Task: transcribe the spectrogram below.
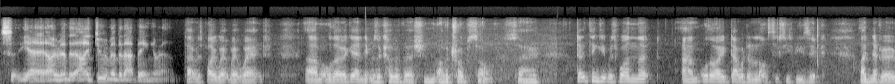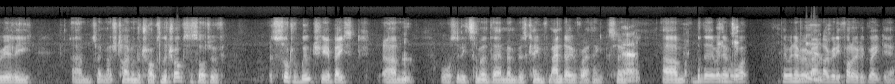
So, yeah, I remember that. I do remember that being around. That was by Wet Wet Wet. Um, although again, it was a cover version of a Trog song, so don't think it was one that. Um, although I dabbled in a lot of '60s music, I'd never really um, spent much time on the Troggs. And the Troggs are sort of, sort of Wiltshire-based, um, or at least some of their members came from Andover, I think. So, Yeah. um, but they were It never. did- what they were never a Yeah. band I really followed a great deal.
